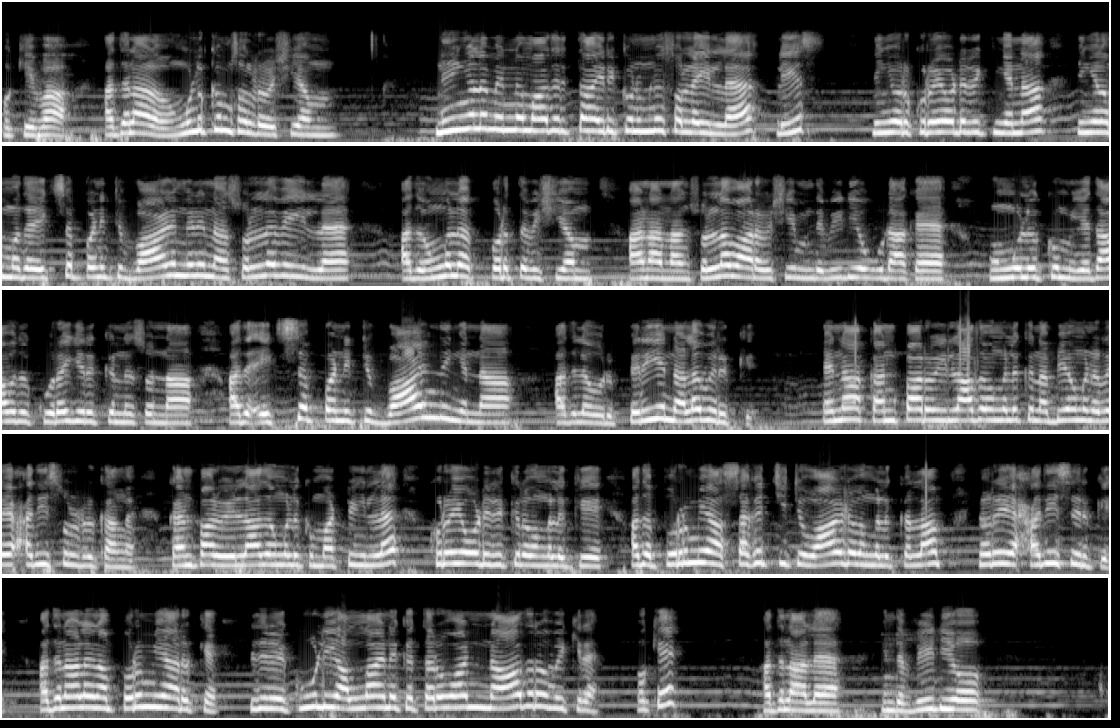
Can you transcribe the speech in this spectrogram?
ஓகேவா? அதனால உங்களுக்கும் சொல்ற விஷயம் நீங்களும் என்ன மாதிரி தான் இருக்கணும்னு சொல்ல இல்லை. ப்ளீஸ் நீங்கள் ஒரு குறையோடு இருக்கீங்கன்னா நீங்களும் அதை எக்ஸெப்ட் பண்ணிட்டு வாழுங்கன்னு நான் சொல்லவே இல்லை. அது உங்களை பொறுத்த விஷயம். ஆனால் நான் சொல்ல வர விஷயம் இந்த வீடியோ ஊடாக உங்களுக்கும் ஏதாவது குறை இருக்குன்னு சொன்னால் அதை எக்ஸெப்ட் பண்ணிட்டு வாழ்ந்தீங்கன்னா அதில் ஒரு பெரிய நலவு இருக்குது ஏன்னா கண் பார்வை இல்லாதவங்களுக்கு நபியவங்க நிறைய ஹதீஸ் இருக்காங்க. கண் பார்வை இல்லாதவங்களுக்கு மட்டும் இல்லை குறையோடு இருக்கிறவங்களுக்கு அதை பொறுமையாக சகிச்சிட்டு வாழ்றவங்களுக்கெல்லாம் நிறைய ஹதீஸ் இருக்கு. அதனால நான் பொறுமையாக இருக்கேன். இதில் கூலி அல்லாஹ் எனக்கு தருவான்னு நான் ஆதரவு வைக்கிறேன். ஓகே அதனால இந்த வீடியோ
